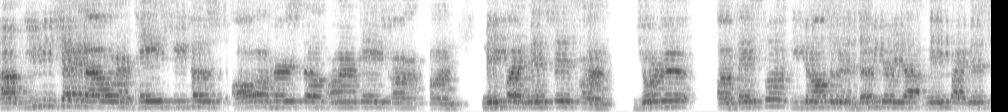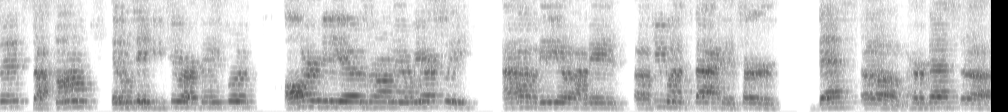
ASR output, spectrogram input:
Um, you can check it out on our page. We post all of her stuff on our page on, on Mini Bike Misfits on Georgia on Facebook. You can also go to www.minibikemisfits.com. It'll take you to our Facebook. All our videos are on there. We actually, I have a video I made a few months back. It's her best, um, her best uh,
